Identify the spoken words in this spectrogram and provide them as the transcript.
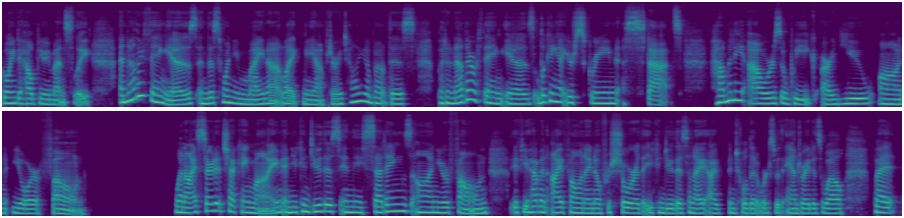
going to help you immensely. Another thing is, and this one you might not like me after I tell you about this, but another thing is looking at your screen stats. How many hours a week are you on your phone? When I started checking mine, and you can do this in the settings on your phone. If you have an iPhone, I know for sure that you can do this. And I, have been told that it works with Android as well. But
